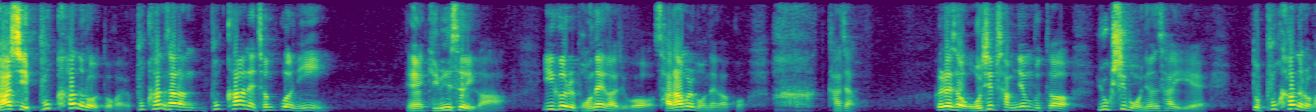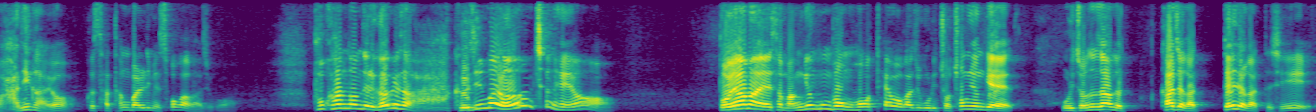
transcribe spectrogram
다시 북한으로 또 가요. 북한 사람 북한의 정권이 예, 김일성이가 이거를 보내가지고 사람을 보내갖고 하, 가자고. 그래서 53년부터 65년 사이에 또 북한으로 많이 가요. 그 사탕 발림에 속아가지고. 북한 놈들이 거기서 아, 거짓말 엄청 해요. 도야마에서 만경군봉호 태워가지고 우리 조총연계 우리 조선 사람들 가져가 데려갔듯이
